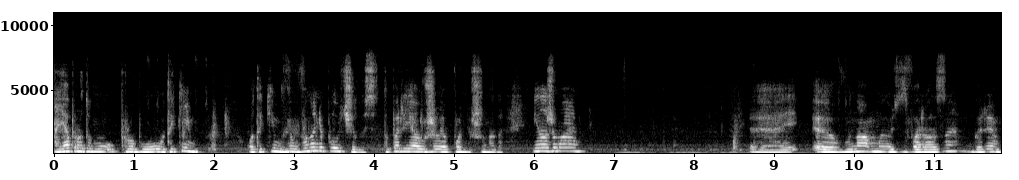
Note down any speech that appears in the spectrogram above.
А я пробував, пробував отаким. Отаким, в- воно не вийшло. Тепер я вже зрозумів, що треба. І нажимаємо. Е, е, вона два рази беремо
